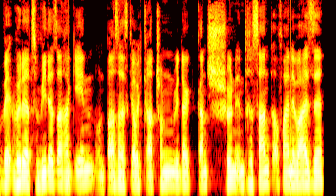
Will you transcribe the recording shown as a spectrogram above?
würde er zum Widersacher gehen und Barca ist, glaube ich, gerade schon wieder ganz schön interessant auf eine Weise.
